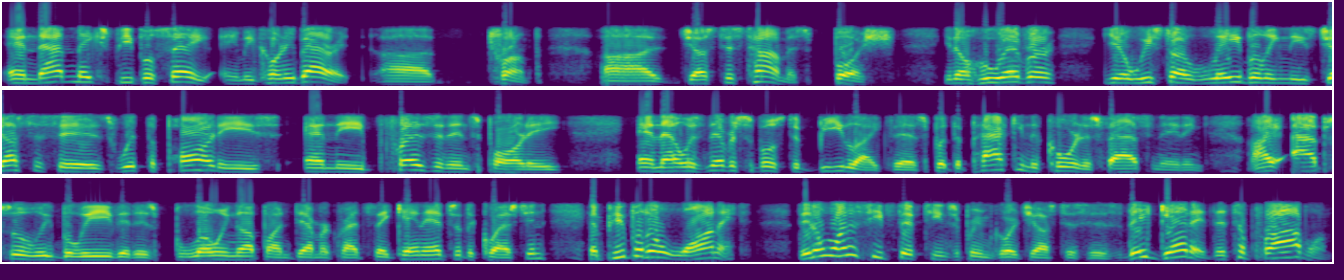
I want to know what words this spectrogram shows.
And that makes people say, Amy Coney Barrett, uh, Trump, uh, Justice Thomas, Bush, you know, whoever you know, we start labeling these justices with the parties and the president's party, and that was never supposed to be like this. But the packing the court is fascinating. I absolutely believe it is blowing up on Democrats. They can't answer the question, and people don't want it. They don't want to see 15 Supreme Court justices. They get it. It's a problem.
